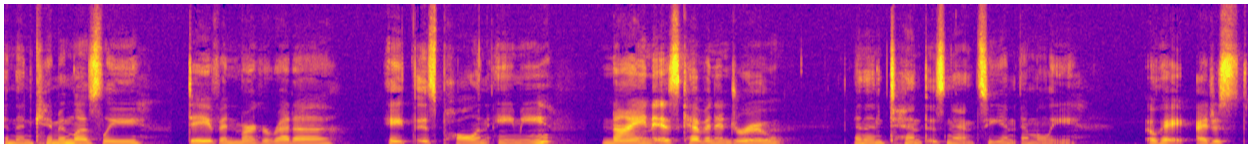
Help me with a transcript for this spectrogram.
and then kim and leslie Dave and Margareta. eighth is paul and amy Nine is Kevin and Drew. and then 10th is nancy and emily Okay, I just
